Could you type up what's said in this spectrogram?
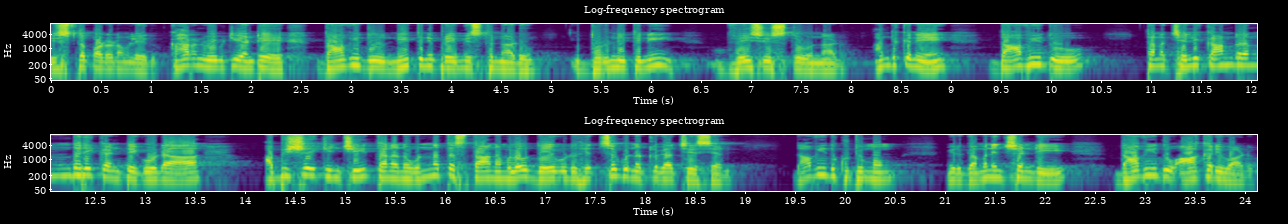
ఇష్టపడడం లేదు. కారణం ఏమిటి అంటే దావీదు నీతిని ప్రేమిస్తున్నాడు. దుర్నీతిని ద్వేషిస్తూ ఉన్నాడు. అందుకనే దావీదు తన చెలికాండ్రందరికంటే కూడా అభిషేకించి తనను ఉన్నత స్థానంలో దేవుడు హెచ్చగున్నట్లుగా చేశాడు. దావీదు కుటుంబం మీరు గమనించండి దావీదు ఆఖరివాడు.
